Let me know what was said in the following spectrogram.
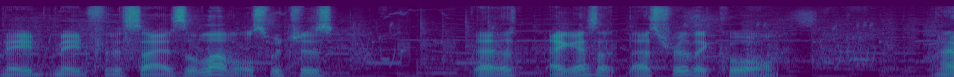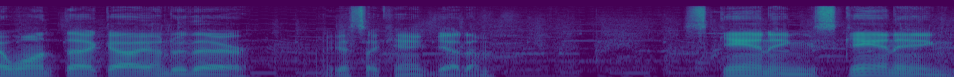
made made for the size of the levels, which is that, I guess that's really cool. I want that guy under there. I guess I can't get him. Scanning, scanning.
